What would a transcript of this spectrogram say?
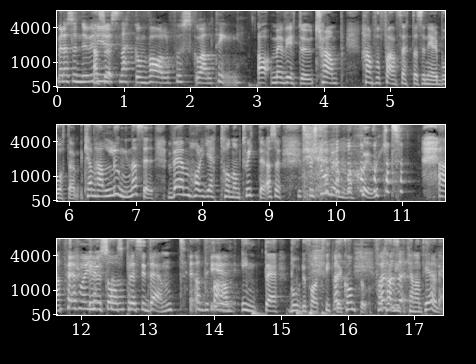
Men alltså nu är det ju Alltså- snack om valfusk och allting. Ja, men vet du, Trump, han får fan sätta sig ner i båten. Kan han lugna sig? Vem har gett honom Twitter? Alltså, förstår du ändå vad sjukt? Att USAs president Ja, det är- fan inte borde få ett Twitterkonto för att han alltså- inte kan hantera det.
